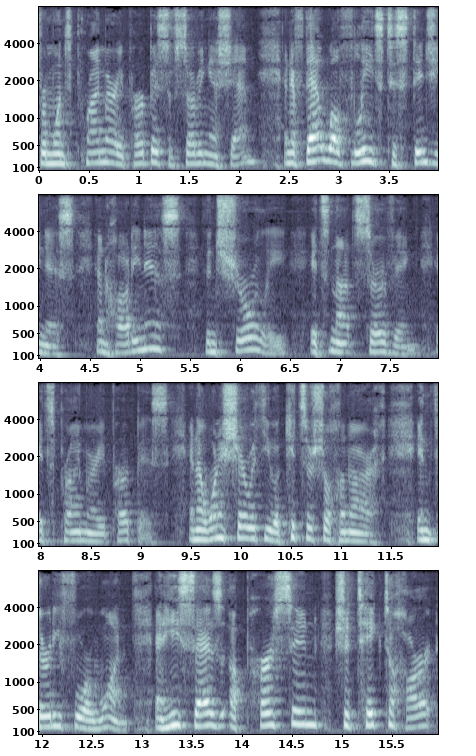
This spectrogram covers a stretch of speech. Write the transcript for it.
from one's primary purpose of serving Hashem, and if that wealth leads to stinginess and haughtiness, then surely it's not serving its primary purpose. And I want to share with you a Kitzur Shulchan Aruch in 34.1. And he says a person should take to heart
